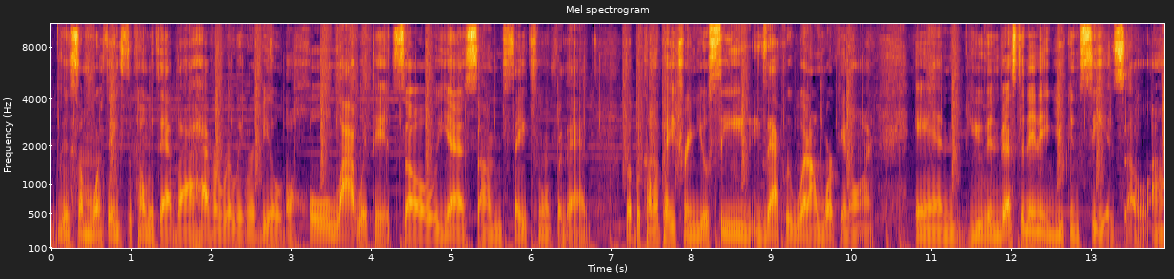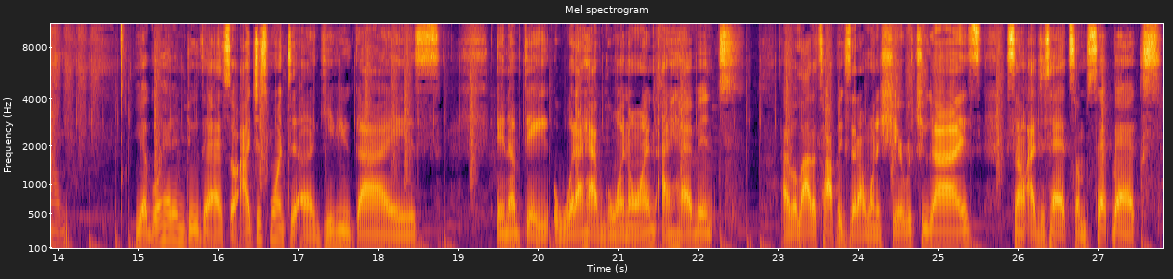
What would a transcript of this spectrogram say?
there's some more things to come with that, but I haven't really revealed a whole lot with it. So, yes, um, stay tuned for that. But become a patron, you'll see exactly what I'm working on. And you've invested in it, you can see it. So, um, yeah, go ahead and do that. So, I just want to uh, give you guys an update what I have going on. I haven't. I have a lot of topics that I want to share with you guys. So I just had some setbacks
